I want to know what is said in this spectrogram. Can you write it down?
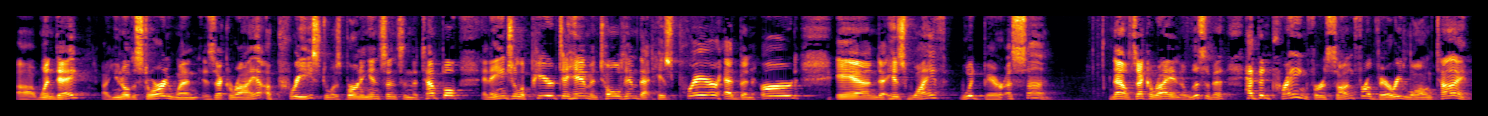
Uh, one day, uh, you know the story when Zechariah, a priest, was burning incense in the temple. An angel appeared to him and told him that his prayer had been heard and his wife would bear a son. Now, Zechariah and Elizabeth had been praying for a son for a very long time.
